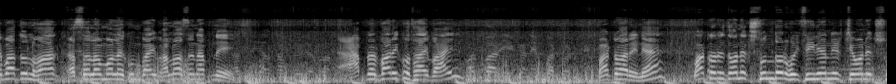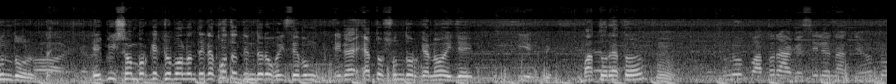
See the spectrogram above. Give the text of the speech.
এবাদুল হক। আসসালামু আলাইকুম ভাই ভালো আছেন আপনি? আপনার বাড়ি কোথায় ভাই? পাটোয়ারি না? পাটোয়ারি তো অনেক সুন্দর হয়েছে ইরানের চেয়ে অনেক সুন্দর। এই বীজ সম্পর্কে একটু বলেন তো এটা কতদিন ধরে হয়েছে এবং এটা এত সুন্দর কেন এই যে পাথর এত? হুম। পাথর আগে ছিল না যেহেতু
